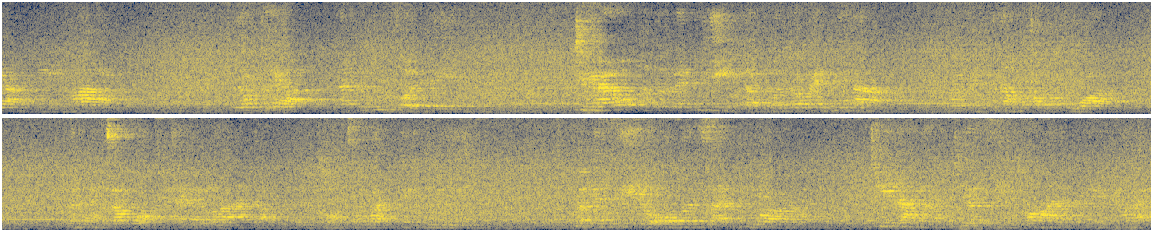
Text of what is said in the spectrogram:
อย่างดีมากยกตัวอย่างนั่นคือเฟิร์นเองถึงแม้ว่าเฟิร์นจะเป็นผู้หญิงแต่เฟิร์นก็เป็นผู้นำเฟิร์นเป็นผู้นำครอบครัวเฟิร์นเป็นเจ้าของแพรร้านดับของจังหวัดเพชรบุรีมันเป็นซีโอบริษัททัวร์ที่นำนักท่องเที่ยวจีนเข้ามาในประเทศไทย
